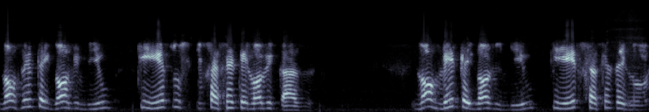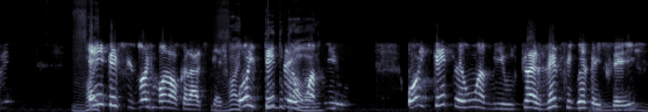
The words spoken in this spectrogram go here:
99.569 casos. 99.569 em decisões monocráticas. 81 mil. 81.356 hum.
